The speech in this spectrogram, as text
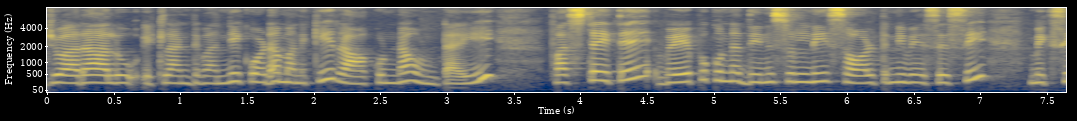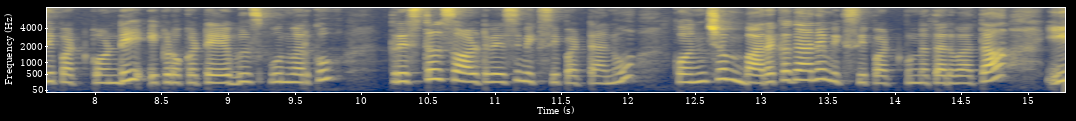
జ్వరాలు ఇట్లాంటివన్నీ కూడా మనకి రాకుండా ఉంటాయి. ఫస్ట్ అయితే వేపుకున్న దినుసుల్ని సాల్ట్ని వేసేసి మిక్సీ పట్టుకోండి. ఇక్కడ ఒక టేబుల్ స్పూన్ వరకు క్రిస్టల్ సాల్ట్ వేసి మిక్సీ పట్టాను. కొంచెం బరకగానే మిక్సీ పట్టుకున్న తర్వాత ఈ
